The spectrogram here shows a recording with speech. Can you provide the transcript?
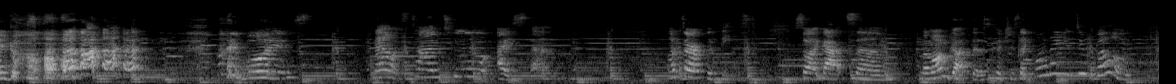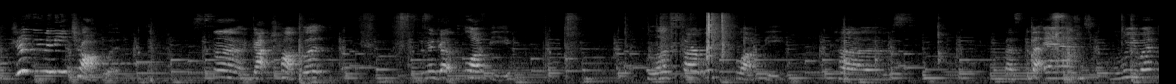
my god. my voice. Now it's time to ice them. Let's start with these. So I got some, my mom got this because she's like, why don't you do both? She doesn't even eat chocolate. So I got chocolate and I got fluffy. Let's start with fluffy because that's the end. We went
